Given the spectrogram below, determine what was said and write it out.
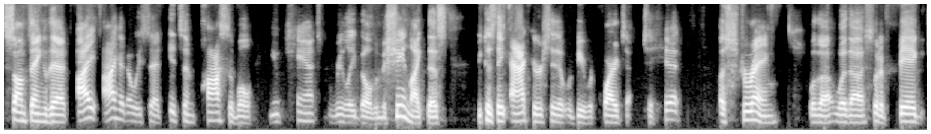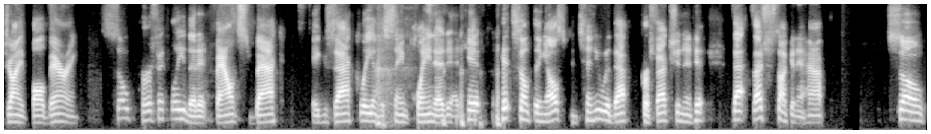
something that I I had always said it's impossible. You can't really build a machine like this because the accuracy that would be required to, to hit a string with a with a sort of big giant ball bearing so perfectly that it bounced back exactly in the same plane and, and hit hit something else continue with that perfection and hit that that's just not going to happen. So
